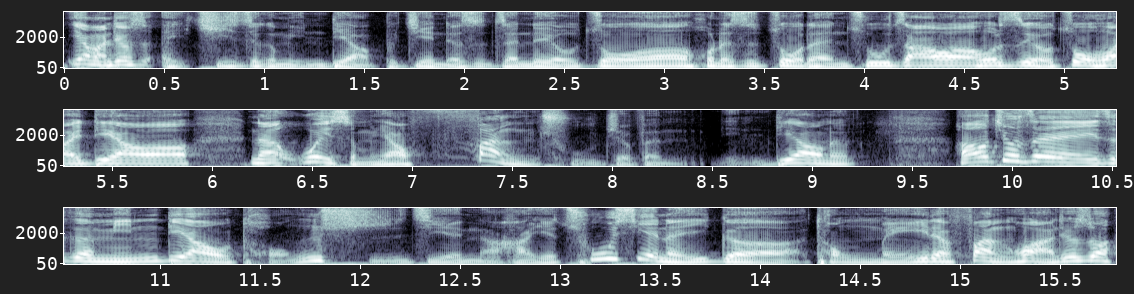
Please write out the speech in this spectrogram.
要么就是哎，其实这个民调不见得是真的有做哦，或者是做的很粗糙哦，或者是有做坏掉哦，那为什么要放出这份？民调呢？好，就在这个民调同时间呢，哈，也出现了一个统媒的泛话，就是说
